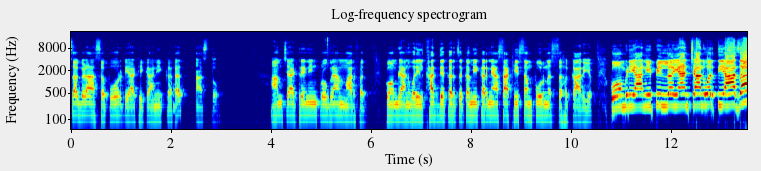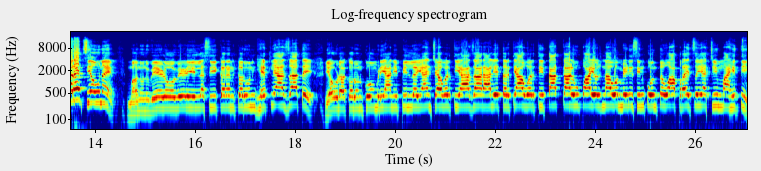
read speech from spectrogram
सगळा सपोर्ट या ठिकाणी करत असतो. आमच्या ट्रेनिंग प्रोग्राम मार्फत कोंबड्यांवरील खाद्य खर्च कमी करण्यासाठी संपूर्ण सहकार्य. कोंबडी आणि पिल्ल यांच्यावरती आजारच येऊ नये. म्हणून वेळोवेळी लसीकरण करून घेतल्या जाते. एवढं करून कोंबडी आणि पिल्ल यांच्यावरती आजार आले तर त्यावरती तात्काळ उपाययोजना व मेडिसिन कोणतं वापरायचं याची माहिती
